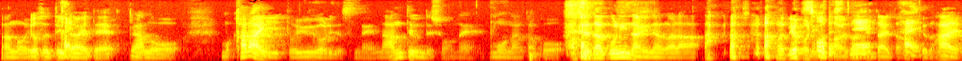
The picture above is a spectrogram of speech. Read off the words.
あの、寄せていただいて、あの、もう辛いというよりですね、なんて言うんでしょうね。もうなんかこう、汗だくになりながら、あの、料理を食べさせていただいたんですけど、はい。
